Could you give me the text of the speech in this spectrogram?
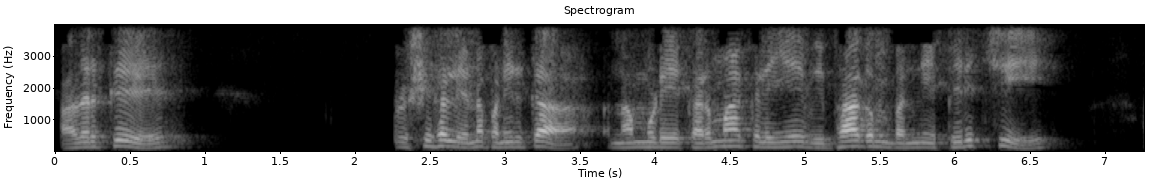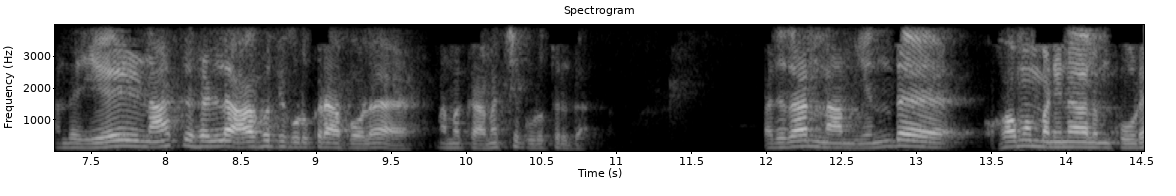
அதற்கு ரிஷிகள் என்ன பண்ணியிருக்கா நம்முடைய கர்மாக்களையே விபாகம் பண்ணி பிரித்து அந்த ஏழு நாக்குகளில் ஆகுதி கொடுக்குறா போல நமக்கு அமைச்சு கொடுத்துருக்கா. அதுதான் நாம் எந்த ஹோமம் பண்ணினாலும் கூட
